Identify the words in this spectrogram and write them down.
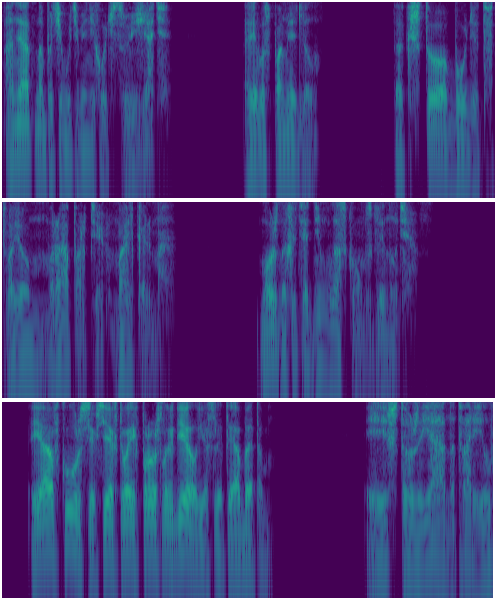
Понятно, почему тебе не хочется уезжать. Ребус помедлил. Так что будет в твоем рапорте, Малькольм? Можно хоть одним глазком взглянуть? Я в курсе всех твоих прошлых дел, если ты об этом. И что же я натворил?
